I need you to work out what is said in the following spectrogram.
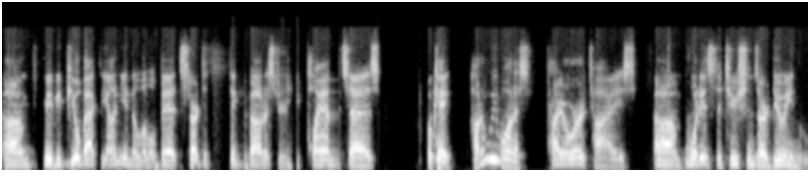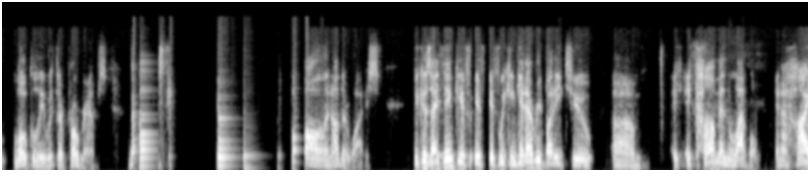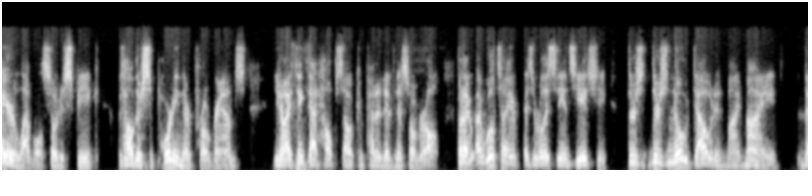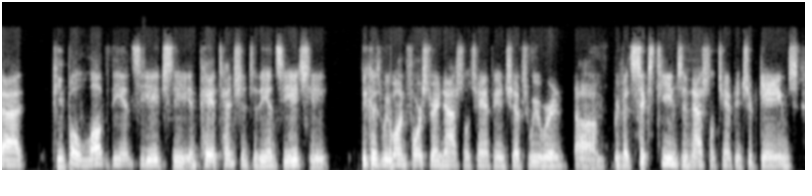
um, maybe peel back the onion a little bit, start to think about a strategic plan that says, okay, how do we want to prioritize um, what institutions are doing locally with their programs, basketball and otherwise? Because I think if if, if we can get everybody to um, a, a common level and a higher level, so to speak, with how they're supporting their programs, you know, I think that helps out competitiveness overall. But I, I will tell you, as it relates to the NCHC, there's there's no doubt in my mind that people love the NCHC and pay attention to the NCHC because we won four straight national championships. We were in, um, we've had six teams in national championship games.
